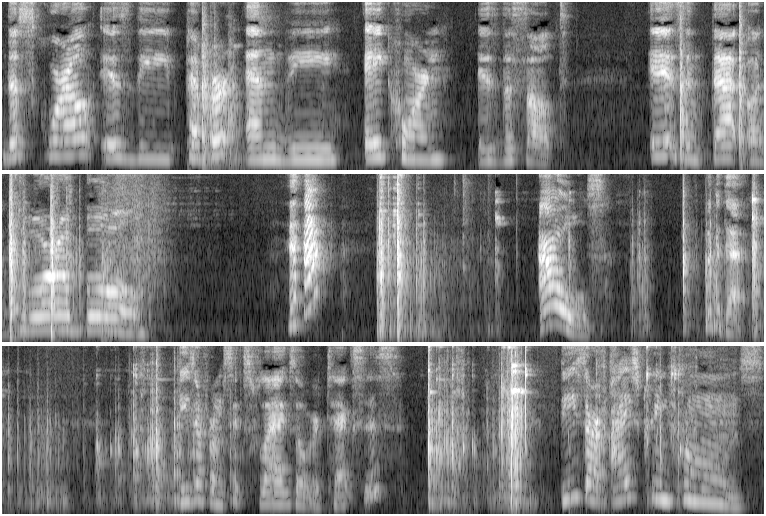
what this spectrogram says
The squirrel is the pepper and the acorn is the salt. Isn't that adorable? Owls. Look at that. These are from Six Flags over Texas. These are ice cream cones.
